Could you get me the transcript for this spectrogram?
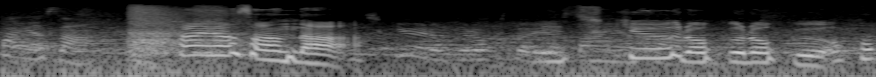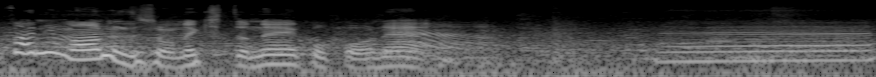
パン屋さん。パン屋さんだ1966というパン屋さん1966他にもあるんでしょうねきっとねここね。へえ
